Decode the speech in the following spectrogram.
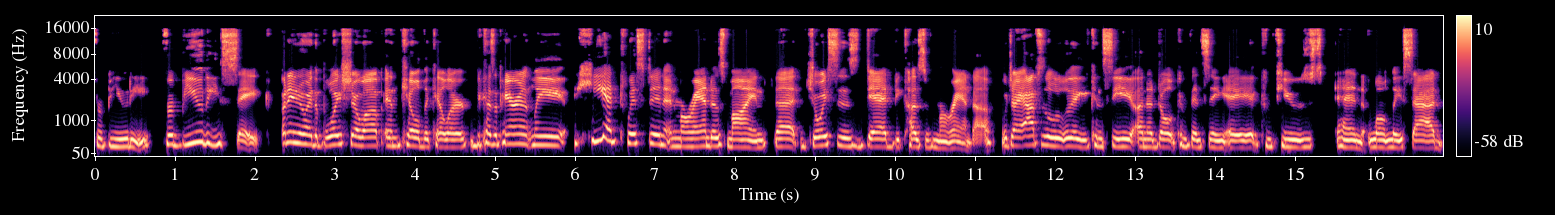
for beauty, for beauty's sake. But anyway, the boys show up and kill the killer because apparently he had twisted in Miranda's mind that Joyce is dead because of Miranda, which I absolutely can see an adult convincing a confused and lonely, sad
